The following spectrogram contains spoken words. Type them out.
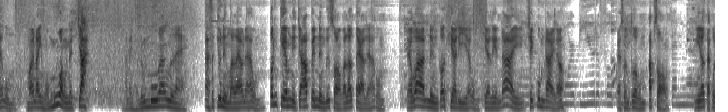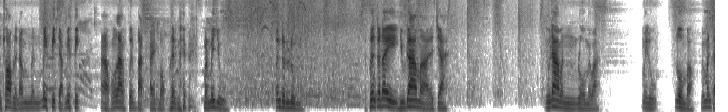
ครับผม หมาในหัวม่วงนะจ๊ะ หมาในหัวนุ่มม่วงเลยอะสกิลหนึ่งมาแล้วนะครับผม ต้นเกมนี่จะอัพเป็นหนึ่งหรือสองก็แล้วแต่เลยครับผม แต่ว่าหนึ่งก็เคลียร์ดีครับผม เคลียร์เลนได้เช็คกุ้มได้เนาะ แต่ส่วนตัวผมอัพสอง นี่แล้วแต่คนชอบเลยนะมันไม่ฟิกอะไม่ฟิกอ้าวข้างล่างเฟิร์นบัตรไปบอกเพื่อนไม่มันไม่อยู่ เพื่อนโดนลุมเพื่อนก็ได้ฮิวด้ามานะจ๊ะฮิวด้ามันโลมไหมวะไม่รู้โลมเปล่าไม่มั่นใจ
